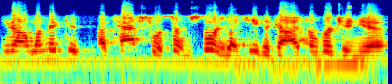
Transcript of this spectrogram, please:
you know, when they get attached to a certain story, like he's a guy from Virginia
